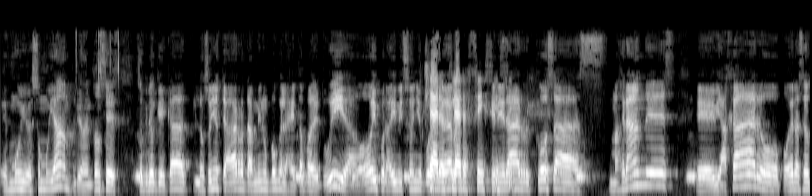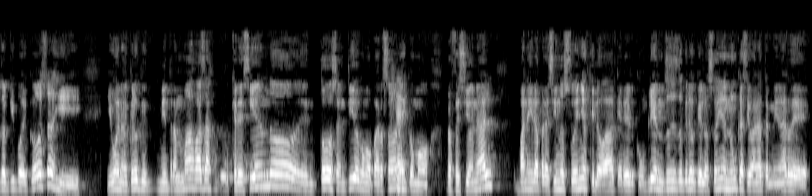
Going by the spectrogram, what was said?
es muy, son muy amplios, entonces yo creo que cada, los sueños te agarran también un poco en las etapas de tu vida. Hoy por ahí mi sueño puede ser generar cosas más grandes, eh, viajar o poder hacer otro tipo de cosas y, y bueno, creo que mientras más vas creciendo en todo sentido como persona y como profesional, van a ir apareciendo sueños que lo vas a querer cumplir. Entonces yo creo que los sueños nunca se van a terminar de,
